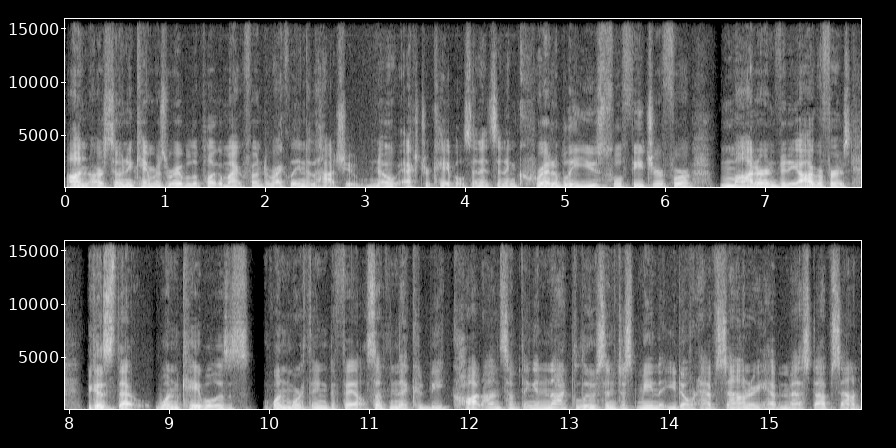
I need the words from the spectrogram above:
On our Sony cameras, we're able to plug a microphone directly into the hot shoe, no extra cables. And it's an incredibly useful feature for modern videographers because that one cable is one more thing to fail, something that could be caught on something and knocked loose and just mean that you don't have sound or you have messed up sound.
